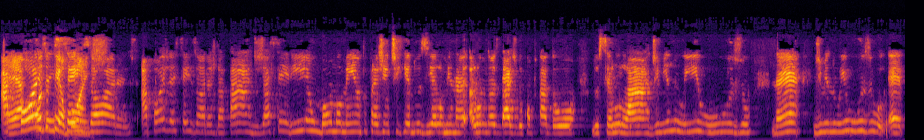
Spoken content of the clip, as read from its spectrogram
É, após é, as seis antes? horas, após as seis horas da tarde, já seria um bom momento para a gente reduzir a, lumina, a, luminosidade do computador, do celular, diminuir o uso, né? Diminuir o uso é,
